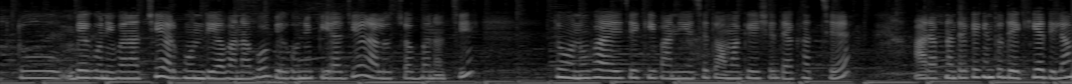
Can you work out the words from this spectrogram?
একটু বেগুনি বানাচ্ছি আর বুন্দিয়া বানাবো। বেগুনি, পেঁয়াজি আর আলুর চপ বানাচ্ছি। তো অনুভাই যে কি বানিয়েছে তো আমাকে এসে দেখাচ্ছে। আর আপনাদেরকে কিন্তু দেখিয়ে দিলাম,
